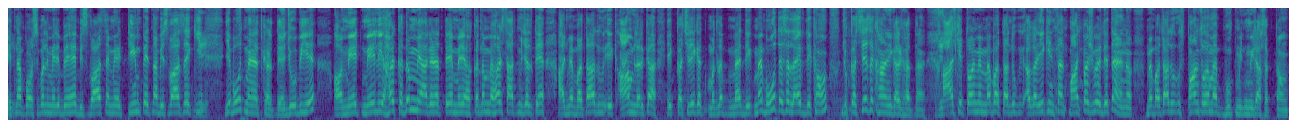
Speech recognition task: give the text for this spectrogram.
इतना पॉसिबल मेरे पे है विश्वास है मेरी टीम पर इतना विश्वास है कि ये बहुत मेहनत करते हैं जो भी है। और मेरे मेरे लिए हर कदम में आगे रहते हैं मेरे हर कदम में हर साथ में चलते हैं। आज मैं बता दूँ एक आम लड़का एक कचरे का मतलब मैं देख मैं बहुत ऐसा लाइफ देखा हूँ जो कचरे से खाना निकाल खाता है। आज के तौर में मैं बता दूँ कि अगर एक इंसान पाँच पाँच रुपये देता है ना मैं बता दूँ उस पाँच सौ का मैं भूख मिटा सकता हूँ।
